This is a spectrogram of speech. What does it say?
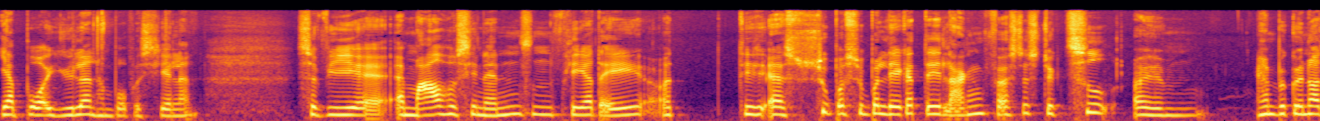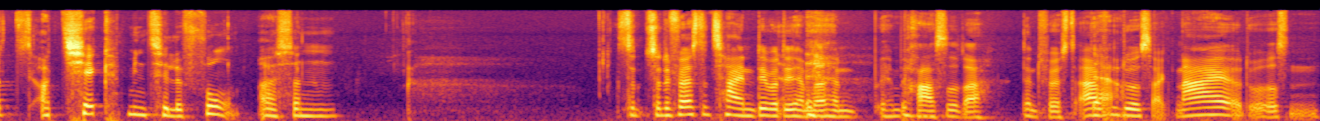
Jeg bor i Jylland, han bor på Sjælland. Så vi øh, er meget hos hinanden sådan flere dage, og det er super, super lækkert. Det er lange første stykke tid, og øhm, han begynder at, at tjekke min telefon, og sådan, Så, så det første tegn, det var det her med, at han, han pressede dig den første aften. Ja. Ja. Du havde sagt nej, og du havde sådan,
